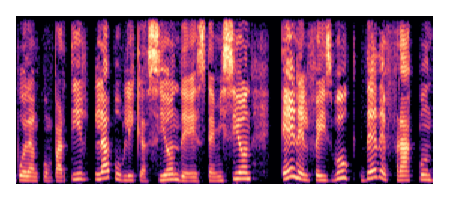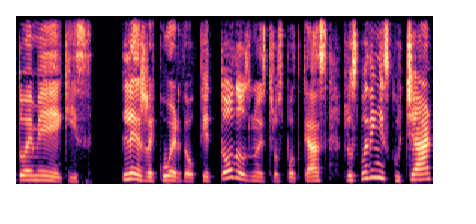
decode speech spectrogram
puedan compartir la publicación de esta emisión en el Facebook de defrag.mx. Les recuerdo que todos nuestros podcasts los pueden escuchar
